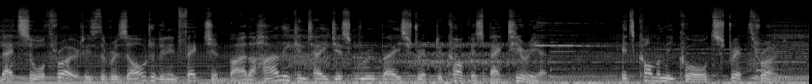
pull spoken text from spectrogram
That sore throat is the result of an infection by the highly contagious group A streptococcus bacteria. It's commonly called strep throat.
